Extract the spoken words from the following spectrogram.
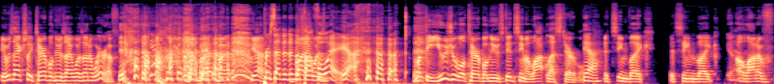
it was actually terrible news I was unaware of. but, but, yeah, Presented in a But it thoughtful was- way. Yeah. But the usual terrible news did seem a lot less terrible. Yeah. it seemed like it seemed like a lot of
